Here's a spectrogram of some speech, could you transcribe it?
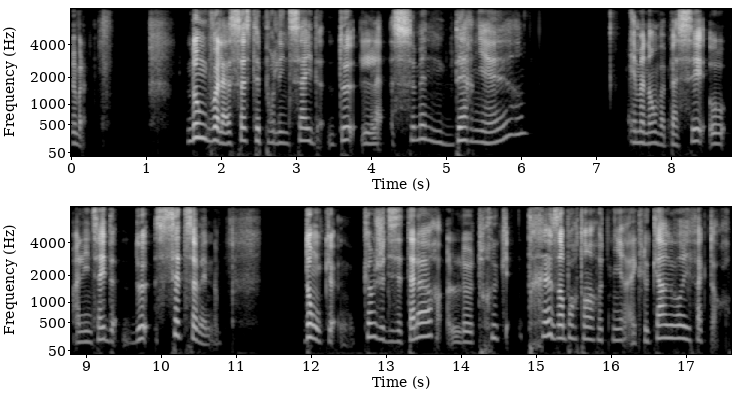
Mais voilà. Donc voilà, ça c'était pour l'inside de la semaine dernière. Et maintenant on va passer au, à l'inside de cette semaine. Donc, comme je disais tout à l'heure, le truc très important à retenir avec le Category Factor,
